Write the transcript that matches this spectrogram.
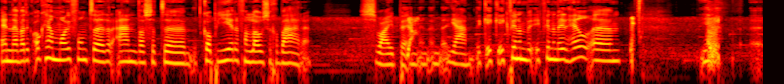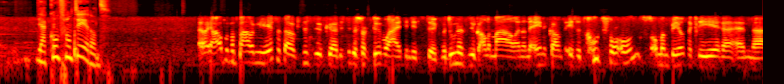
En eh, wat ik ook heel mooi vond eh, eraan was het, eh, het kopiëren van loze gebaren. Swipen. En, en, en, ja, ik, ik, ik, vind hem, ik vind hem weer heel ehm, ja, ja, confronterend. Eh, ja, op een bepaalde manier is het ook. Het is natuurlijk, eh, er zit een soort dubbelheid in dit stuk. We doen het natuurlijk allemaal. En aan de ene kant is het goed voor ons om een beeld te creëren en eh,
